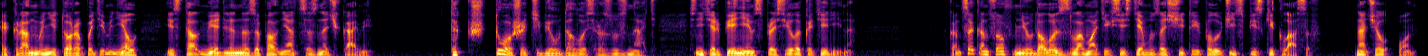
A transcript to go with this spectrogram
Экран монитора потемнел и стал медленно заполняться значками. Так что же тебе удалось разузнать? с нетерпением спросила Катерина. В конце концов, мне удалось взломать их систему защиты и получить списки классов, начал он.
